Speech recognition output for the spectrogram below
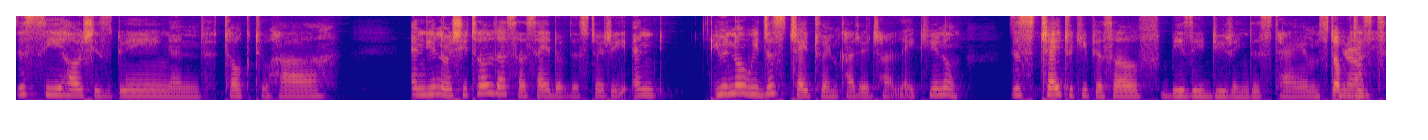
just see how she's doing and talk to her. And you know, she told us her side of the story. And you know, we just try to encourage her, like, you know, just try to keep yourself busy during this time. Stop Yeah. just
